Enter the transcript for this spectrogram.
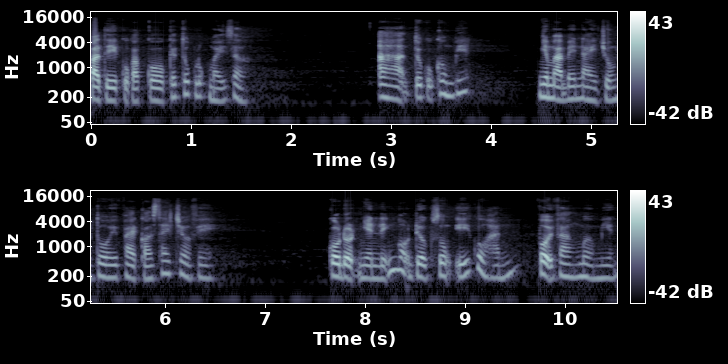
Party của các cô kết thúc lúc mấy giờ? À tôi cũng không biết. Nhưng mà bên này chúng tôi phải có xe trở về. Cô đột nhiên lĩnh ngộ được dụng ý của hắn, Vội vàng mở miệng.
